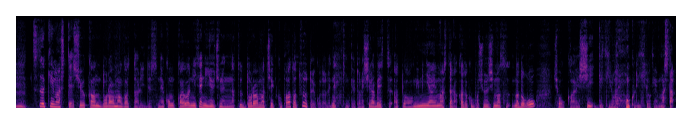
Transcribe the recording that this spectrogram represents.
うん。続きまして、週刊ドラマ語りですね。今回は2021年夏ドラマチェックパート2ということでね、緊急取り調べ室、あとはお耳に合いましたら家族募集します、などを紹介し、激論を繰り広げました。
